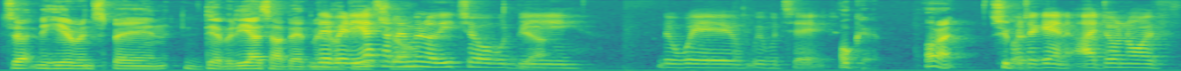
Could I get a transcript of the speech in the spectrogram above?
Certainly here in Spain, deberías haberme Deberías dicho. habérmelo dicho would be the way we would say it. Okay. All right. Super. But again, I don't know if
